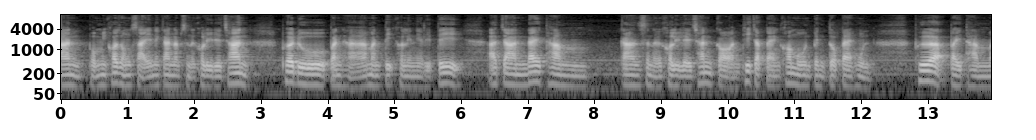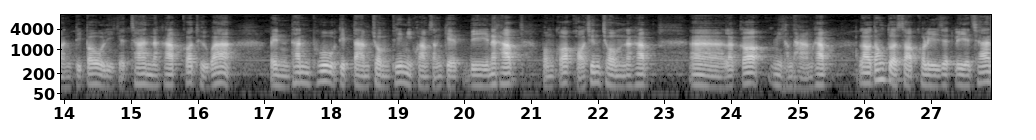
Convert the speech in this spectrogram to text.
ารย์ ผมมีข้อสงสัยในการนำเสนอ correlation เพื่อดูปัญหา multi collinearity อาจารย์ได้ทำการเสนอ correlation ก่อนที่จะแปลงข้อมูลเป็นตัวแปรหุ่น พื่อไปทำ multiple regression นะครับ ก็ถือว่าเป็นท่านผู้ติดตามชมที่มีความสังเกตดีนะครับ ผมก็ขอชื่นชมนะครับอ่าแล้วก็มีคำถามครับ เราต้องตรวจสอบ correlation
